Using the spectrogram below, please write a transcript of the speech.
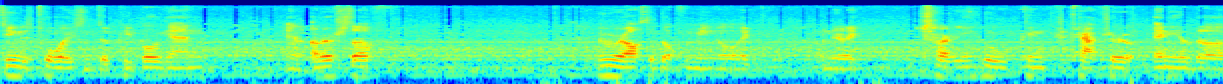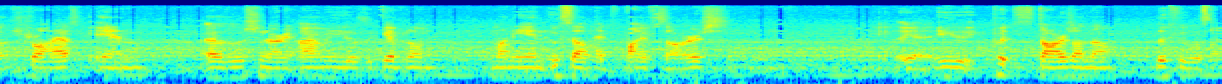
changed the toys into people again and other stuff. Remember also Doflamingo, like, when they're like charting who can capture any of the Straw Hats and Evolutionary Army. Was giving them money, and Usopp had five stars. Yeah, he put stars on them. Luffy was like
